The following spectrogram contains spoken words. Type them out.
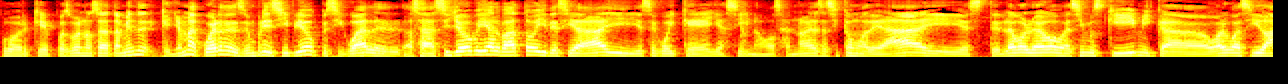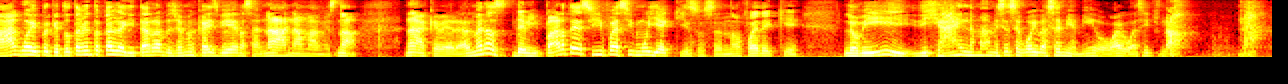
Porque, pues bueno, o sea, también que yo me acuerdo desde un principio, pues igual, o sea, si yo veía al vato y decía, ay, ese güey que ella, así, ¿no? O sea, no es así como de, ay, este, luego, luego decimos química o algo así, ah, güey, porque tú también tocas la guitarra, pues ya me caes bien, o sea, no, no mames, no, nada que ver. Al menos de mi parte sí fue así muy X, o sea, no fue de que lo vi y dije, ay, no mames, ese güey va a ser mi amigo o algo así, pues no, no.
